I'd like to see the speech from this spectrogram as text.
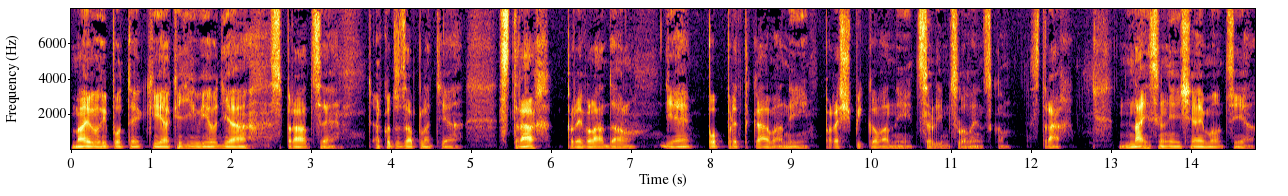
majú hypotéky a keď ich vyhodia z práce, ako to zaplatia? Strach prevládal, je popredkávaný, prešpikovaný celým Slovenskom. Strach. Najsilnejšia emócia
